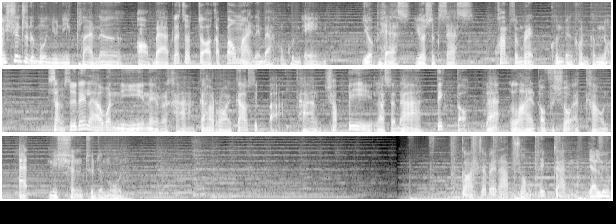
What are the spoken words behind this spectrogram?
Mission to the Moon Unique Planner ออกแบบและจดจ่อกับเป้าหมายในแบบของคุณเอง Your Path Your Success ความสำเร็จคุณเป็นคนกำหนด สั่งซื้อได้แล้ววันนี้ในราคา 990 บาท ทาง Shopee Lazada TikTok และ Line Official Account at Mission to the Moon ก่อนจะไปรับชมคลิปกัน อย่าลืม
